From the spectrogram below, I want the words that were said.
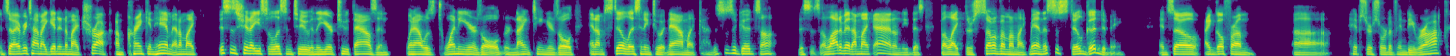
And so every time I get into my truck, I'm cranking him, and I'm like, this is shit I used to listen to in the year 2000 when I was 20 years old or 19 years old, and I'm still listening to it now. I'm like, God, this is a good song. This is a lot of it. I'm like, ah, I don't need this, but like, there's some of them. I'm like, man, this is still good to me. And so I go from uh, hipster sort of indie rock.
